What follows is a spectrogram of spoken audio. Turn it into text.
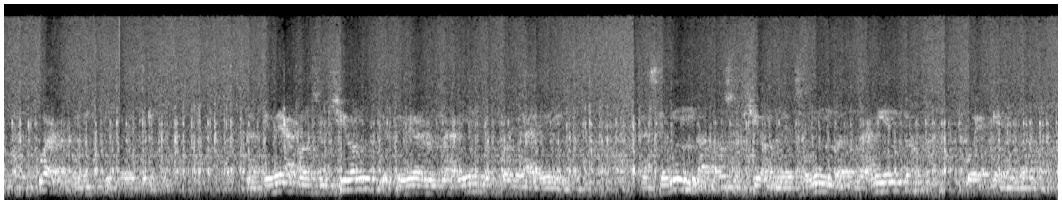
al cuerpo místico de Cristo. La primera concepción y el primer alumbramiento fue la de Cristo. La segunda concepción y el segundo alumbramiento fue en el.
